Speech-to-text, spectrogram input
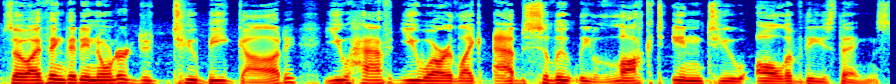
So I think that in order to, to be God, you have you are like absolutely locked into all of these things.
